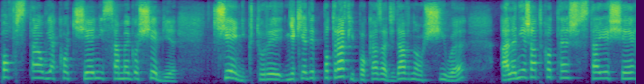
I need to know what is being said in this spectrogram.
powstał jako cień samego siebie. Cień, który niekiedy potrafi pokazać dawną siłę, ale nierzadko też staje się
